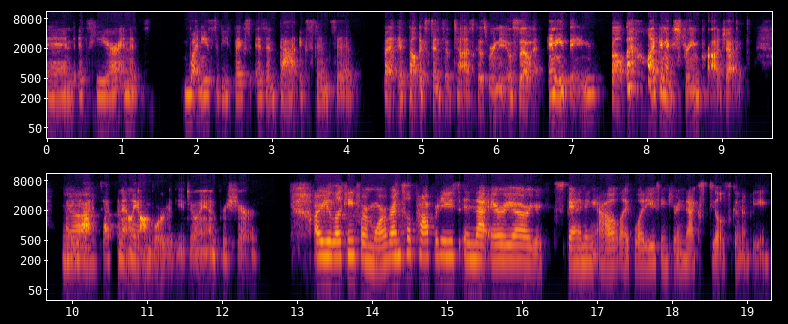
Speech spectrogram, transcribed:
and it's here and it's what needs to be fixed isn't that extensive, but it felt extensive to us because we're new. So anything felt like an extreme project. Yeah. yeah, definitely on board with you, Joanne, for sure. Are you looking for more rental properties in that area or you're expanding out? Like, what do you think your next deal is going to be?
